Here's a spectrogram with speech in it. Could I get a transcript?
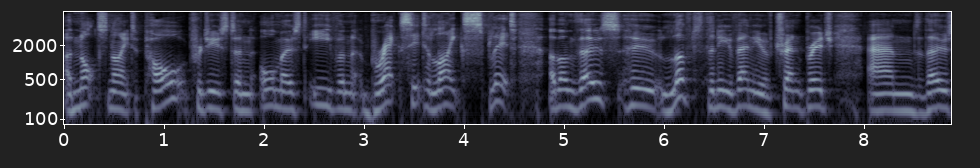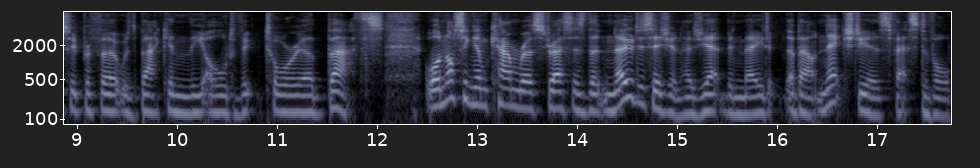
A Knots Night poll produced an almost even Brexit like split among those who loved the new venue of Trent Bridge and those who prefer it was back in the old Victoria Baths. While Nottingham CAMRA stresses that no decision has yet been made about next year's festival,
